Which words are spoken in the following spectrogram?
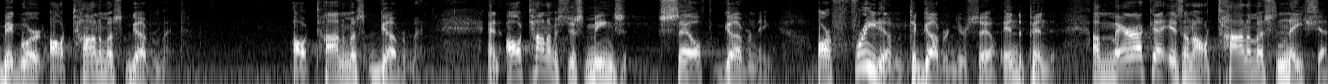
Big word autonomous government. Autonomous government. And autonomous just means self governing or freedom to govern yourself, independent. America is an autonomous nation.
